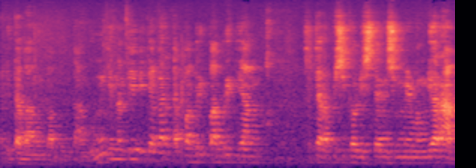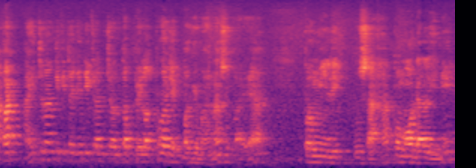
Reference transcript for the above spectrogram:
Nah, kita bangun kampung tangguh. Mungkin nanti di Jakarta pabrik-pabrik yang secara physical distancing memang dia rapat, nah itu nanti kita jadikan contoh pilot project bagaimana supaya pemilik usaha, pemodal ini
